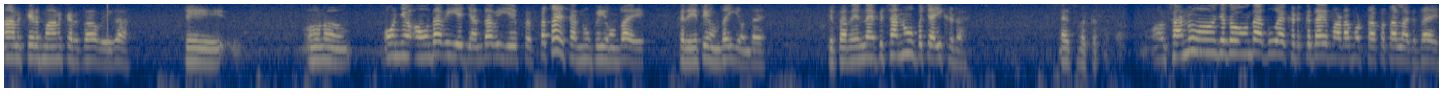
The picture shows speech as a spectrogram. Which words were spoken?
ਆਣ ਕੇ ਰਮਾਨ ਕਰਦਾ ਹੋਵੇਗਾ। ਤੇ ਹੁਣ ਉਂਝ ਆਉਂਦਾ ਵੀ ਇਹ ਜਾਂਦਾ ਵੀ ਇਹ ਪਤਾ ਹੈ ਸਾਨੂੰ ਵੀ ਆਉਂਦਾ ਹੈ ਘਰੇ ਤੇ ਆਉਂਦਾ ਹੀ ਆਉਂਦਾ ਹੈ ਤੇ ਪਰ ਇਹਨਾਂ ਵੀ ਸਾਨੂੰ ਬਚਾਈ ਖੜਾ ਇਸ ਵਕਤ। ਸਾਨੂੰ ਜਦੋਂ ਆਉਂਦਾ ਬੂਹਾ ਖੜਕਦਾ ਹੈ ਮਾੜਾ ਮੋਟਾ ਪਤਾ ਲੱਗਦਾ ਹੈ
